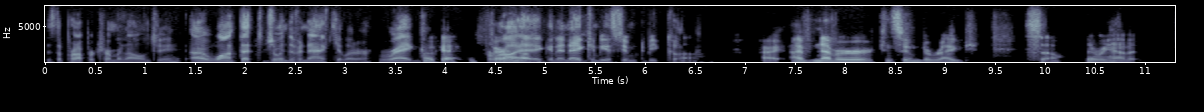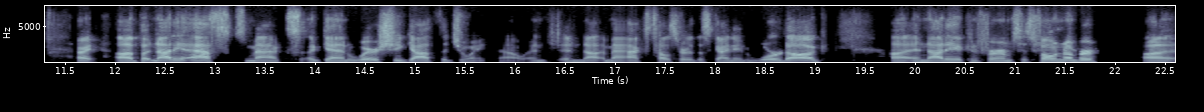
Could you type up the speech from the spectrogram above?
is the proper terminology. I want that to join the vernacular. Reg Okay, for fair raw enough. egg, and an egg can be assumed to be cooked. Oh, all right. I've never consumed a reg. So there we have it. All right. Uh, but Nadia asks Max again where she got the joint now. And, and Na- Max tells her this guy named War Dog. Uh, and Nadia confirms his phone number. Uh,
